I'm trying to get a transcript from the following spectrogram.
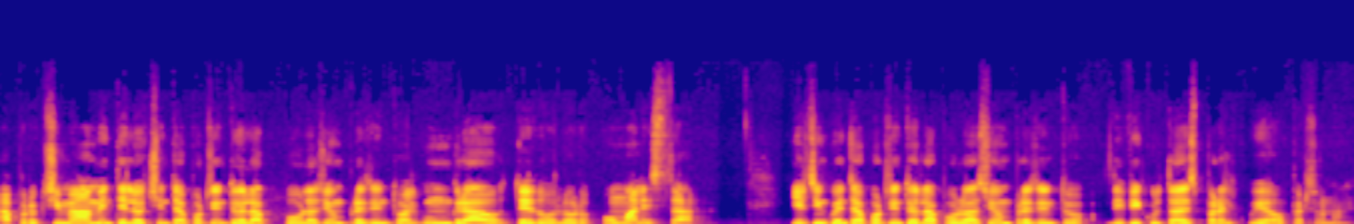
aproximadamente el 80% de la población presentó algún grado de dolor o malestar y el 50% de la población presentó dificultades para el cuidado personal.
